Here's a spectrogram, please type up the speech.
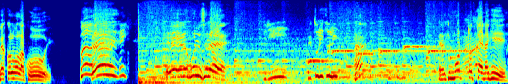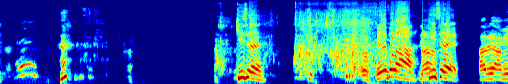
বেকল বলা কই? এই এই। এটা করিস রে। তুলি তুলি। হ্যাঁ? এটা কি মদ টদ খায় নাকি? হ্যাঁ? কিসে? এ বলা কিসে? আরে আমি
